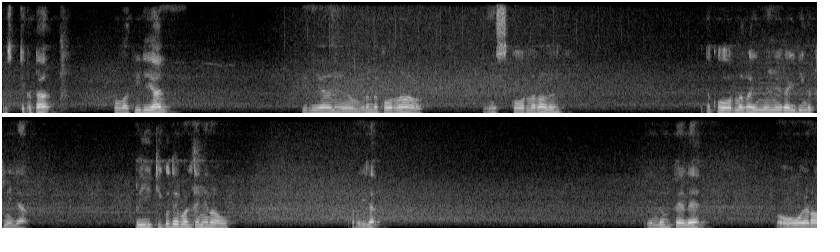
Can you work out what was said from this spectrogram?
ഫസ്റ്റ് കട്ട. കിലിയാൻ. കിലിയാന് ഇവിടെ എന്താ കോർണറാണോ യെസ് കോർണറാണ് ഇപ്പോഴത്തെ കോർണർ അതിന് ഒരു ഐഡിയും കിട്ടണില്ല. ഫ്രീ കിക്ക് ഇതേപോലെ തന്നെയാണാവോ? അറിയില്ല. വീണ്ടും പെലെ. ഓ എടോ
